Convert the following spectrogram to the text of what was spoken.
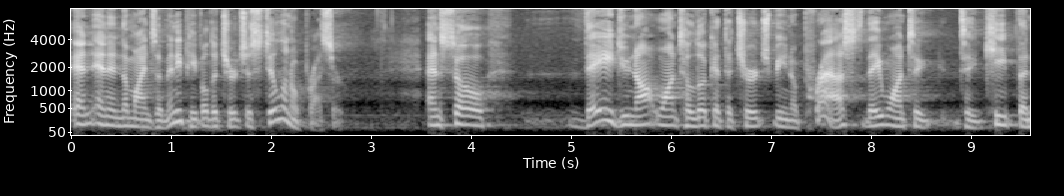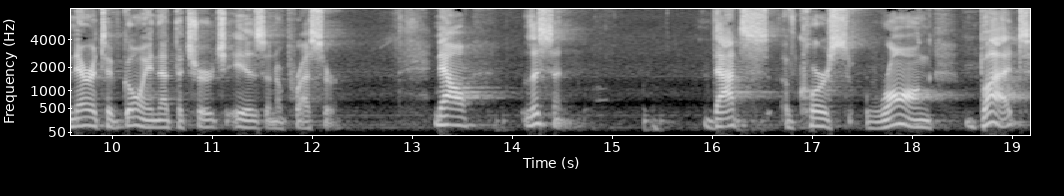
and, and in the minds of many people, the church is still an oppressor. And so they do not want to look at the church being oppressed. They want to, to keep the narrative going that the church is an oppressor. Now, listen, that's of course wrong, but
